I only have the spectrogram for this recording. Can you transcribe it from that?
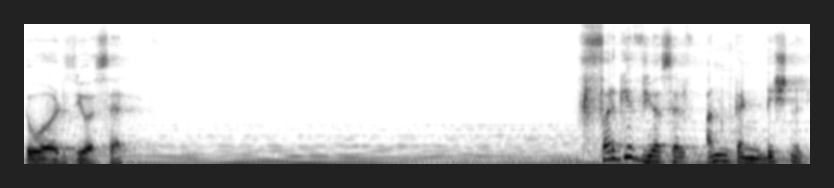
towards yourself. Forgive yourself unconditionally.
